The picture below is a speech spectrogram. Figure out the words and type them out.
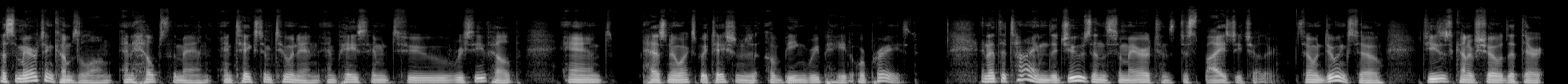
A Samaritan comes along and helps the man and takes him to an inn and pays him to receive help and has no expectation of being repaid or praised. And at the time, the Jews and the Samaritans despised each other. So, in doing so, Jesus kind of showed that their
